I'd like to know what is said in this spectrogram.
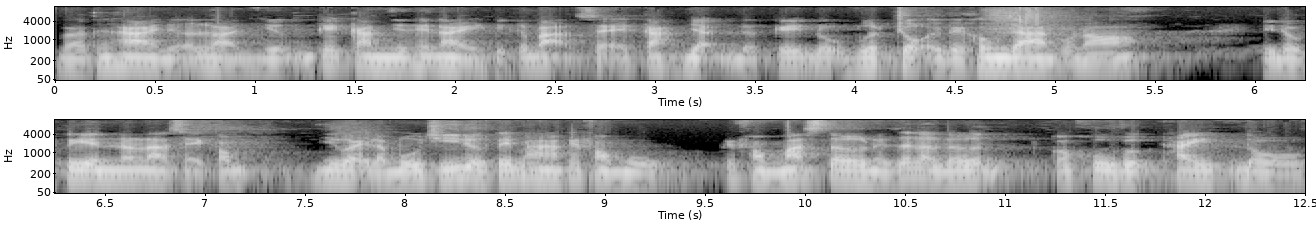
Và thứ hai nữa là những cái căn như thế này thì các bạn sẽ cảm nhận được cái độ vượt trội về không gian của nó. Thì đầu tiên nó là sẽ có, như vậy là bố trí được tới ba cái phòng ngủ. Cái phòng master này rất là lớn, có khu vực thay đồ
